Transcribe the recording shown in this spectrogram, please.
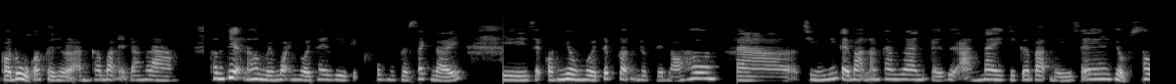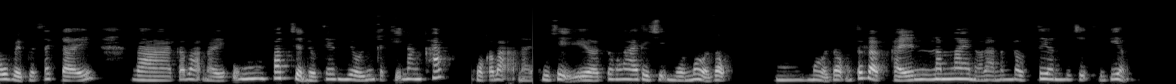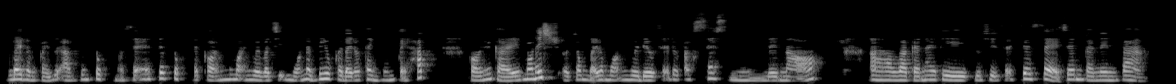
có đủ các thể loại các bạn ấy đang làm. Thân thiện hơn với mọi người thay vì cái cuốn quyển sách đấy, thì sẽ có nhiều người tiếp cận được đến nó hơn. Và chính những cái bạn đang tham gia những cái dự án này thì các bạn ấy sẽ hiểu sâu về quyển sách đấy, và các bạn ấy cũng phát triển được thêm nhiều những cái kỹ năng khác của các bạn này. Thì chị ờ, tương lai thì chị muốn mở rộng ừ, mở rộng, tức là cái năm nay nó là năm đầu tiên thì chị thí điểm đây là một cái dự án liên tục nó sẽ tiếp tục sẽ có mọi người và chị muốn là build cái đấy nó thành một cái hub có những cái knowledge ở trong đấy và mọi người đều sẽ được access đến nó. À, và cái này thì tụi chị sẽ chia sẻ trên cái nền tảng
